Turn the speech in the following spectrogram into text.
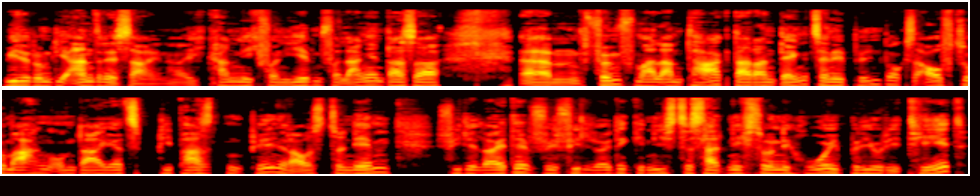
wiederum die andere Sache. Ne? Ich kann nicht von jedem verlangen, dass er ähm, fünfmal am Tag daran denkt, seine Pillenbox aufzumachen, um da jetzt die passenden Pillen rauszunehmen. Viele Leute, für viele Leute genießt das halt nicht so eine hohe Priorität.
